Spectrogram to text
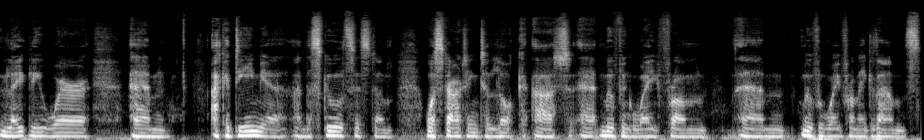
lately where um, academia and the school system was starting to look at uh, moving away from um, moving away from exams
